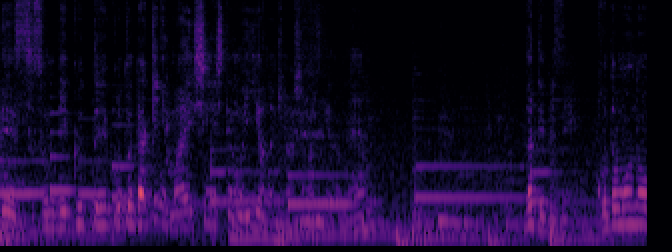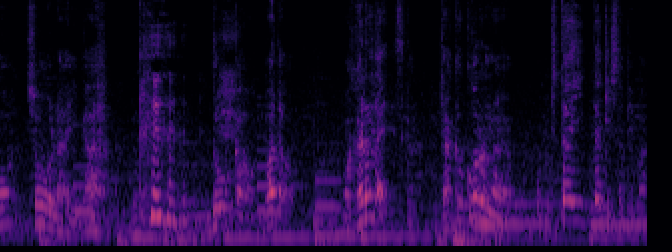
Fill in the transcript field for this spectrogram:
て進んでいくということだけに邁進してもいいような気がしますけどね。だって別に子供の将来が どうかはまだわからないですから。逆コロナを期待だけしとけば。っ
